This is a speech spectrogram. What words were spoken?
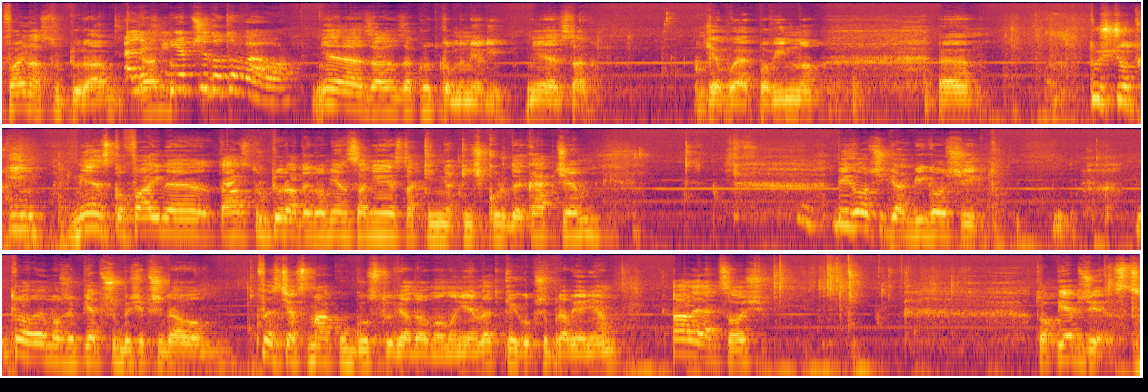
fajna struktura. Ale Jak- się nie przygotowało. Nie, za, za krótko my mieli. Nie jest tak ciepło jak powinno. E, tuściutki, mięsko fajne, ta struktura tego mięsa nie jest takim jakimś kurde kapciem. Bigosik jak bigosik. Trochę może pieprzu by się przydało. Kwestia smaku, gustu wiadomo, no nie, letkiego przyprawienia. Ale jak coś, to pieprz jest.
